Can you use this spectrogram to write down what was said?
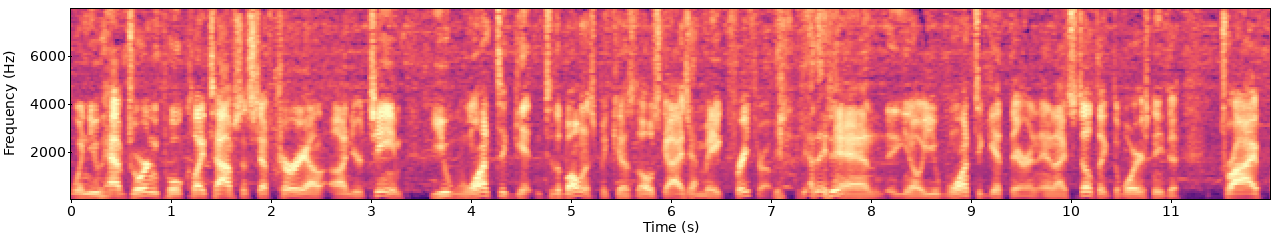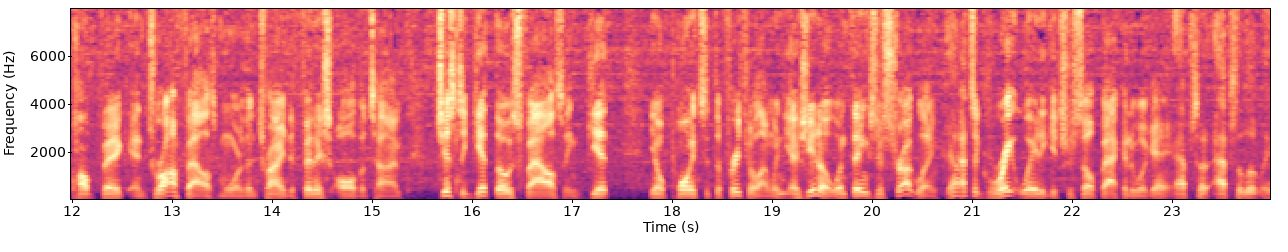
when you have Jordan Poole, Klay Thompson, Steph Curry on, on your team, you want to get into the bonus because those guys Yeah. make free throws. Yeah, they do. And you know you want to get there, and, and I still think the Warriors need to drive, pump fake, and draw fouls more than trying to finish all the time, just to get those fouls and get you know points at the free throw line. When, as you know, when things are struggling, Yeah. that's a great way to get yourself back into a game. Absolutely, absolutely.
